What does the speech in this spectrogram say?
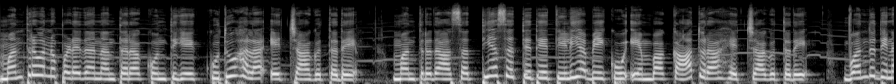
ಮಂತ್ರವನ್ನು ಪಡೆದ ನಂತರ ಕುಂತಿಗೆ ಕುತೂಹಲ ಹೆಚ್ಚಾಗುತ್ತದೆ. ಮಂತ್ರದ ಸತ್ಯಾಸತ್ಯತೆ ತಿಳಿಯಬೇಕು ಎಂಬ ಕಾತುರ ಹೆಚ್ಚಾಗುತ್ತದೆ. ಒಂದು ದಿನ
